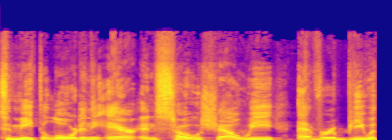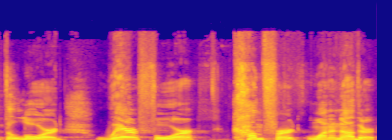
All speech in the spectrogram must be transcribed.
to meet the Lord in the air, and so shall we ever be with the Lord. Wherefore, comfort one another.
